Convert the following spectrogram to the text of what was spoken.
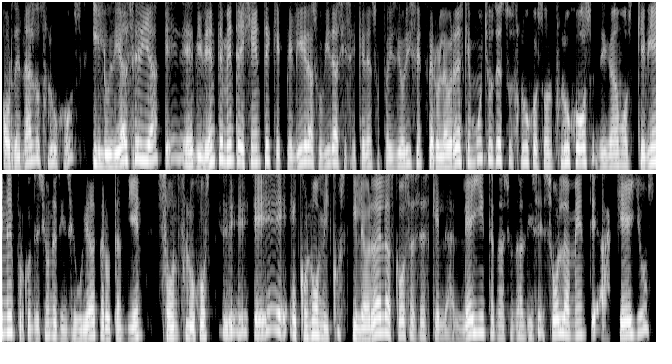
ordenar los flujos y lo ideal sería, eh, evidentemente hay gente que peligra su vida si se queda en su país de origen, pero la verdad es que muchos de estos flujos son flujos, digamos, que vienen por condiciones de inseguridad, pero también son flujos eh, eh, económicos. Y la verdad de las cosas es que la ley internacional dice solamente aquellos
